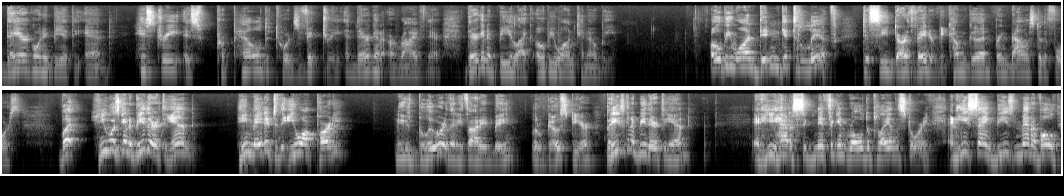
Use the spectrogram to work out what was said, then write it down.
They are going to be at the end. History is propelled towards victory, and they're going to arrive there. They're going to be like Obi Wan Kenobi. Obi Wan didn't get to live to see Darth Vader become good, bring balance to the Force, but he was going to be there at the end. He made it to the Ewok party, he was bluer than he thought he'd be, a little ghostier, but he's going to be there at the end and he had a significant role to play in the story. And he's saying these men of old,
